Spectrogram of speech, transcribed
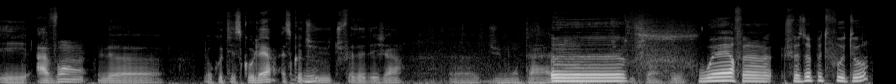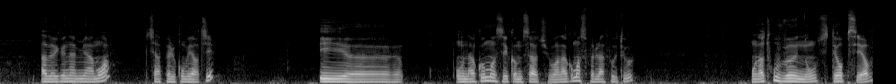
Et avant le, le côté scolaire, est-ce que tu, Mhm. tu faisais déjà euh, du montage Euh, tu touchais un peu? Ouais, enfin, je faisais un peu de photos avec un ami à moi qui s'appelle Converti. Et euh, on a commencé comme ça, tu vois, on a commencé à faire de la photo. On a trouvé un nom, c'était Observe.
